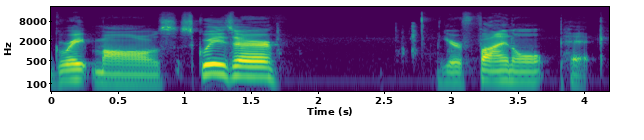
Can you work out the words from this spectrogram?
great malls. Squeezer, your final pick.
